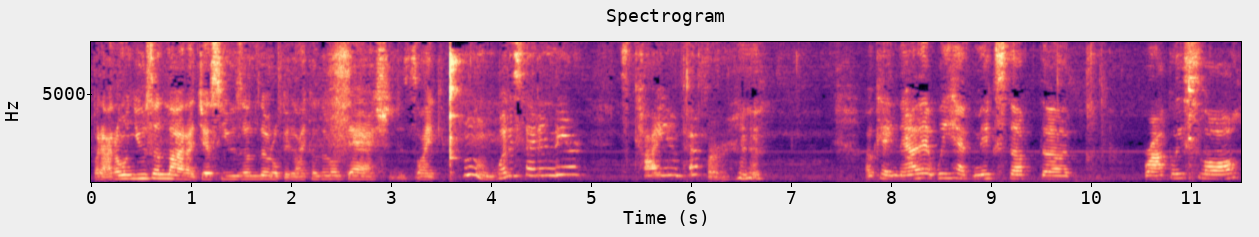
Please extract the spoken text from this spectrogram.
But I don't use a lot. I just use a little bit, like a little dash. It's like, hmm, what is that in there? It's cayenne pepper. okay, now that we have mixed up the broccoli slaw,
